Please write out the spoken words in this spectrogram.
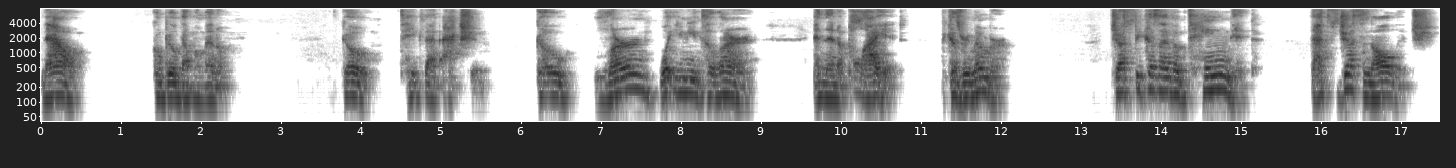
Now, go build that momentum. Go take that action. Go learn what you need to learn and then apply it. Because remember, just because I've obtained it that's just knowledge.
